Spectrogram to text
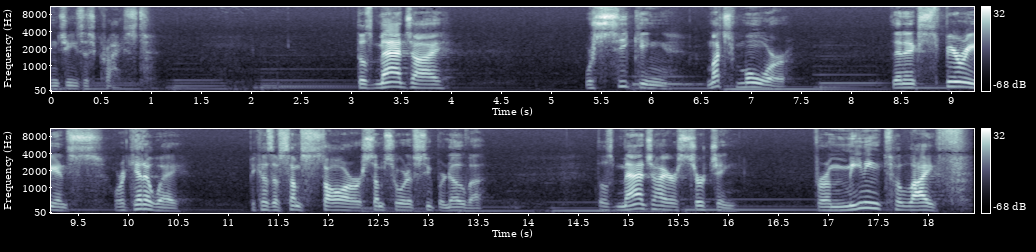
in Jesus Christ. Those magi were seeking much more than an experience or getaway because of some star or some sort of supernova. Those magi are searching for a meaning to life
